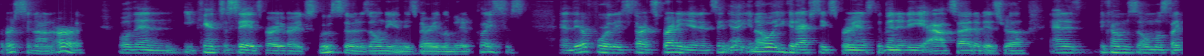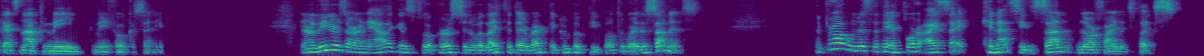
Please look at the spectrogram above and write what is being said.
person on earth, well, then you can't just say it's very, very exclusive and is only in these very limited places. And therefore, they start spreading it and saying, yeah, you know what, you could actually experience divinity outside of Israel. And it becomes almost like that's not the main, the main focus anymore. Their leaders are analogous to a person who would like to direct a group of people to where the sun is. The problem is that they have poor eyesight, cannot see the sun, nor find its place.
